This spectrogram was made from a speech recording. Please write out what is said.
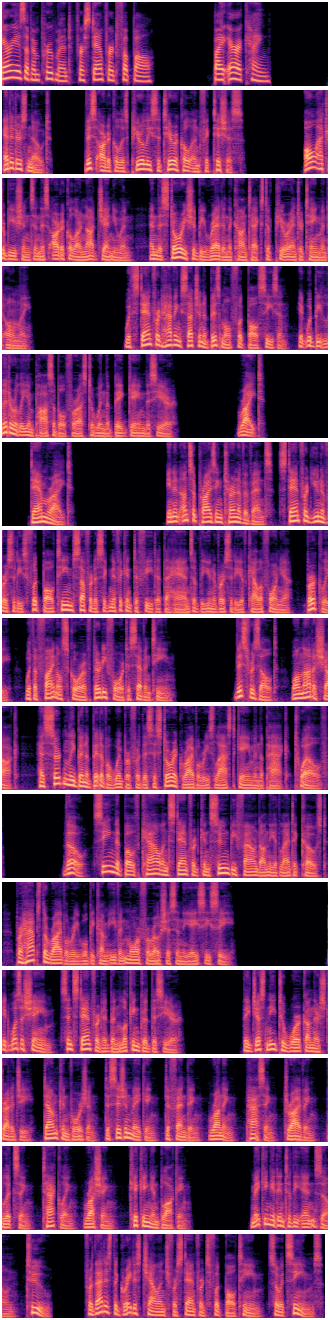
Areas of Improvement for Stanford Football. By Eric Heng. Editor's note. This article is purely satirical and fictitious. All attributions in this article are not genuine, and this story should be read in the context of pure entertainment only. With Stanford having such an abysmal football season, it would be literally impossible for us to win the big game this year. Right. Damn right. In an unsurprising turn of events, Stanford University's football team suffered a significant defeat at the hands of the University of California, Berkeley, with a final score of 34 to 17. This result, while not a shock, has certainly been a bit of a whimper for this historic rivalry's last game in the Pac 12. Though, seeing that both Cal and Stanford can soon be found on the Atlantic coast, perhaps the rivalry will become even more ferocious in the ACC. It was a shame, since Stanford had been looking good this year. They just need to work on their strategy, down conversion, decision making, defending, running, passing, driving, blitzing, tackling, rushing, kicking, and blocking. Making it into the end zone, too. For that is the greatest challenge for Stanford's football team, so it seems.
